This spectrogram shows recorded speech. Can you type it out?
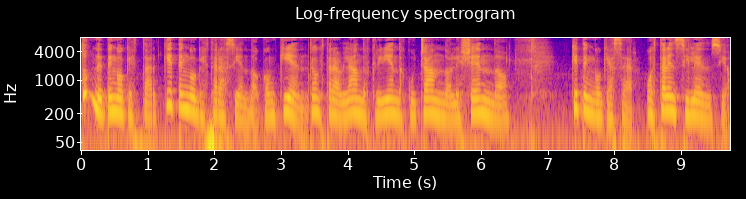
¿Dónde tengo que estar? ¿Qué tengo que estar haciendo? ¿Con quién? ¿Tengo que estar hablando, escribiendo, escuchando, leyendo? ¿Qué tengo que hacer? ¿O estar en silencio?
